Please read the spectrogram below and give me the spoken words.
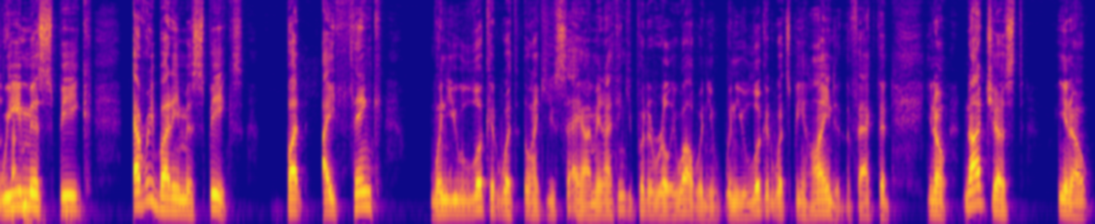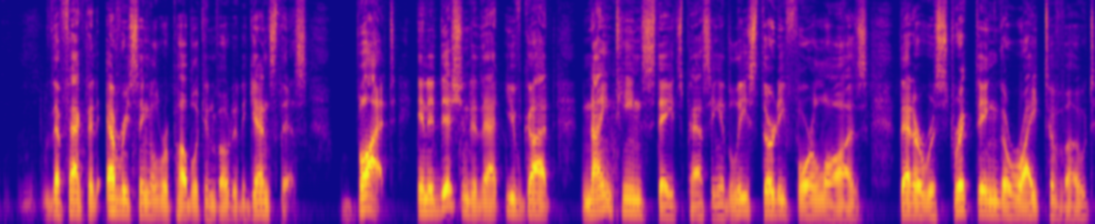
We time. misspeak. Everybody misspeaks. But I think when you look at what, like you say, I mean, I think you put it really well. When you when you look at what's behind it, the fact that you know not just you know the fact that every single Republican voted against this, but in addition to that, you've got 19 states passing at least 34 laws that are restricting the right to vote.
